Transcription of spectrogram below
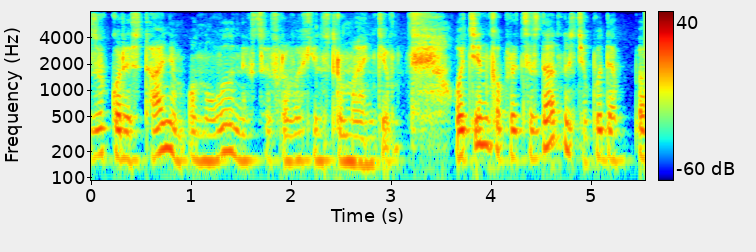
з використанням оновлених цифрових інструментів. Оцінка працездатності буде е,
